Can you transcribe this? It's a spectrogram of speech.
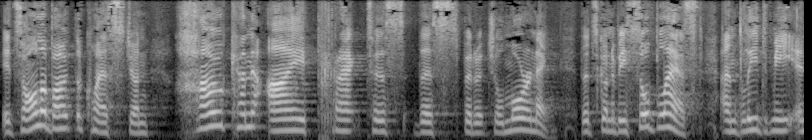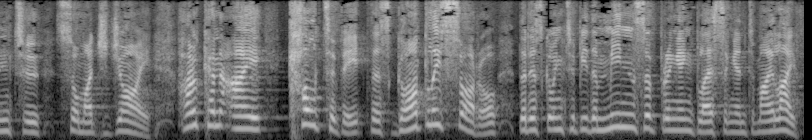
It's all about the question how can I practice this spiritual mourning? that's going to be so blessed and lead me into so much joy? How can I cultivate this godly sorrow that is going to be the means of bringing blessing into my life?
